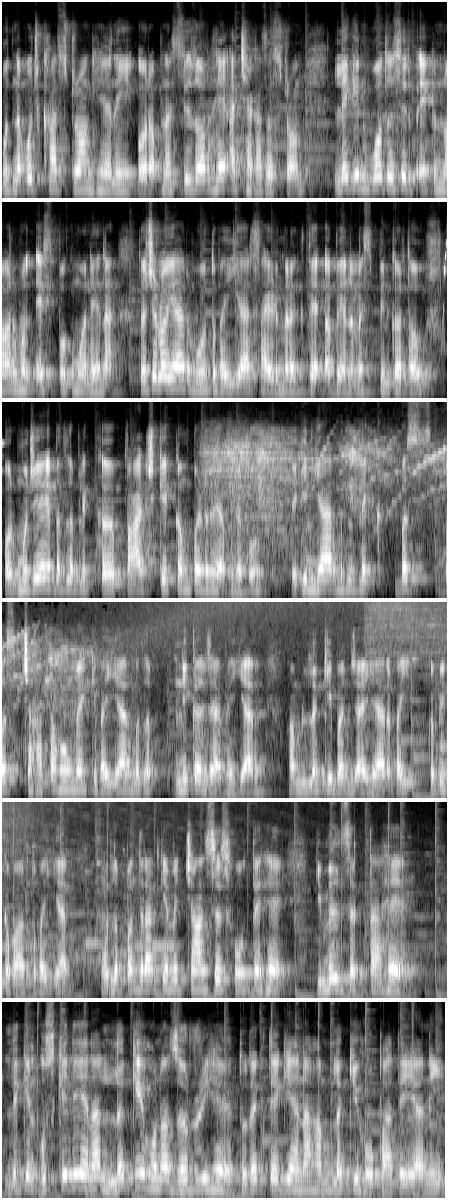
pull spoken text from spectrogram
उतना कुछ खास स्ट्रॉन्ग है नहीं और अपना सीजर है अच्छा खासा स्ट्रॉन्ग लेकिन वो तो सिर्फ़ एक नॉर्मल एस पोकेमोन है ना। तो चलो यार, वो तो भाई यार साइड में रखते हैं। अभी ना मैं स्पिन करता हूँ और मुझे मतलब लाइक पाँच के कम पड़ रहे हैं अपने को। लेकिन यार मतलब लाइक बस बस चाहता हूँ मैं कि भाई यार मतलब निकल जाए भाई यार। हम लकी बन जाए यार भाई कभी कभार तो भाई यार मतलब पंद्रह के में चांसेस होते हैं कि मिल सकता है। लेकिन उसके लिए है ना लकी होना ज़रूरी है। तो देखते हैं कि है ना, हम लकी हो पाते या नहीं।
